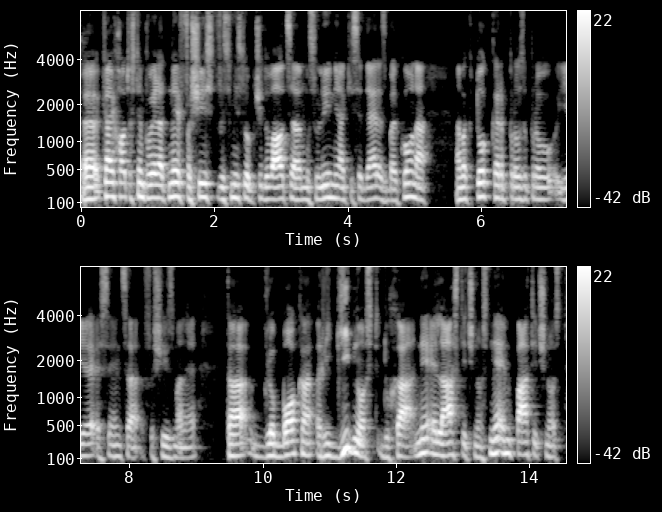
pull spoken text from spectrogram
Uh, kaj hočem s tem povedati? Ne fašist v smislu občudovalca Mussolinija, ki se dere z balkona, ampak to, kar pravzaprav je esenca fašizma. Ne? Ta globoka rigidnost duha, neelastičnost, neempatičnost,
